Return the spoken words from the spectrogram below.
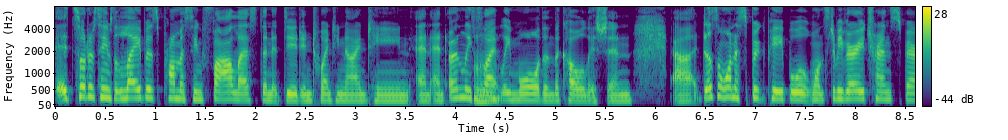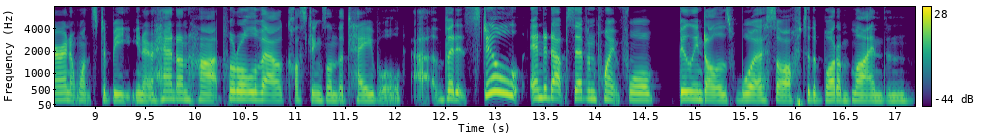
It sort of seems that Labor's promising far less than it did in 2019 and, and only mm. slightly mm. more than the coalition. Uh, it doesn't want to spook people. It wants to be very transparent. It wants to be, you know, hand on heart, put all of our costings on the table. Uh, but it still ended up 7.4 billion dollars worse off to the bottom line than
